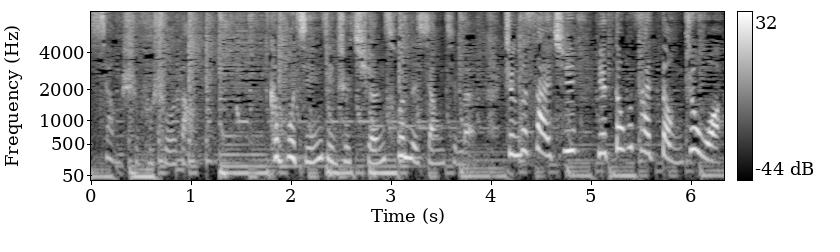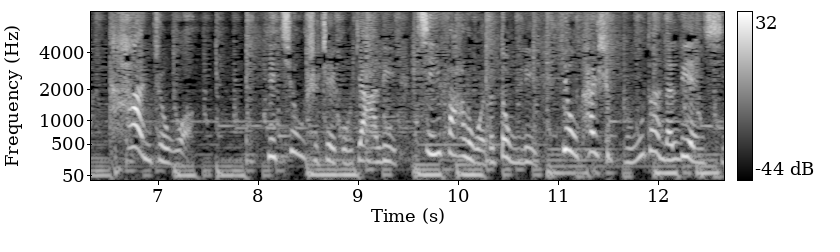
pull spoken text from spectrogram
向师傅说道。可不仅仅是全村的乡亲们，整个赛区也都在等着我，看着我。也就是这股压力激发了我的动力，又开始不断的练习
